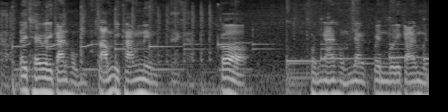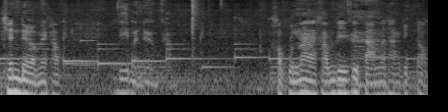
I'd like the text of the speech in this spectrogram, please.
ครับ ได้ใช้บริการผมซ้ำอีกครั้งหนึ่งใช่ครับ ก็ผลงานผมยังเป็นบริการเหมือนเช่นเดิมไหมครับ ดีเหมือนเดิมครับ ขอบคุณมากนะครับที่ติดตามมาทาง t ิ k t o k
